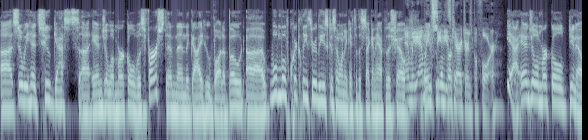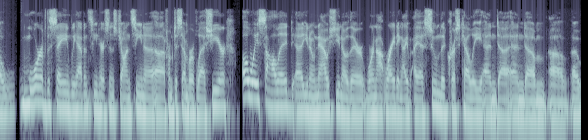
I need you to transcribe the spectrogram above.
Uh, so we had two guests. Uh, Angela Merkel was first, and then the guy who bought a boat. Uh, we'll move quickly through these because I want to get to the second half of the show. And, we, and we've seen these characters before. Yeah. Angela Merkel, you know, more of the same. We haven't seen her since John Cena uh, from December of last year always solid. Uh, you know, now you know they're we're not writing. I, I assume that Chris Kelly and uh, and um, uh, uh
